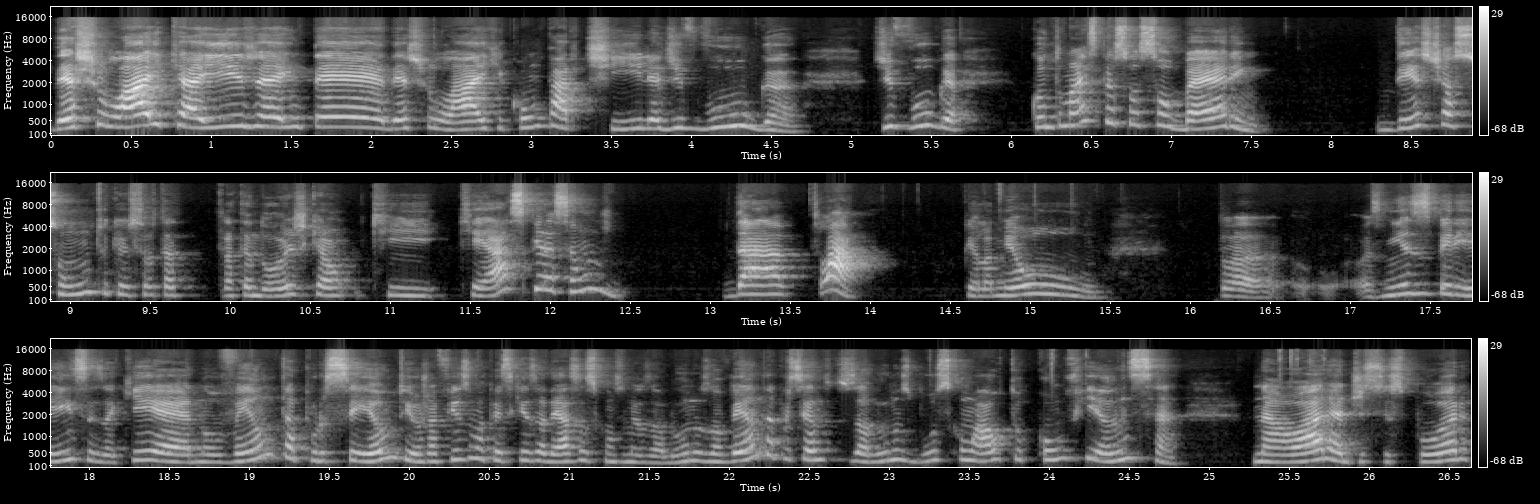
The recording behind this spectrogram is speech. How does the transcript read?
Deixa o like aí, gente. Deixa o like, compartilha, divulga. Divulga. Quanto mais pessoas souberem deste assunto que eu estou tra tratando hoje, que é, que, que é a aspiração da, lá, pela meu as minhas experiências aqui é 90%, e eu já fiz uma pesquisa dessas com os meus alunos, 90% dos alunos buscam autoconfiança na hora de se expor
